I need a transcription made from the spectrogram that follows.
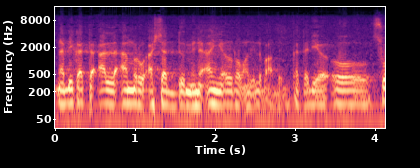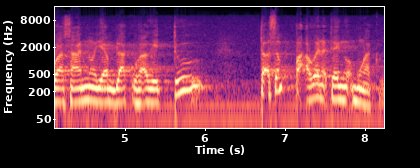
Nabi kata al-amru asyaddu min an ba'd kata dia oh suasana yang berlaku hari itu tak sempat orang nak tengok mu aku.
